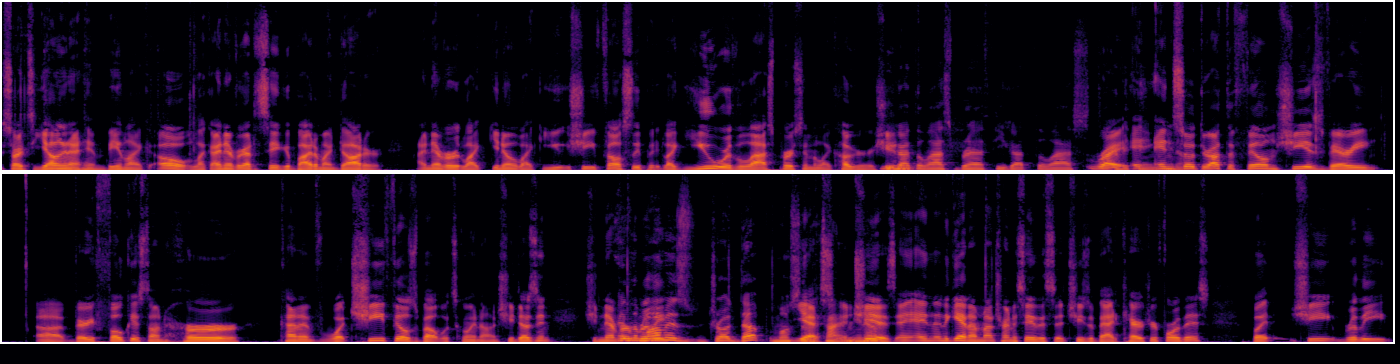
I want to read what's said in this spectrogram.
starts yelling at him, being like, "Oh, like I never got to say goodbye to my daughter. I never like, you know, like you she fell asleep like you were the last person to like hug her. She you got the last breath you got the last right and, and so know. throughout the film she is very uh very focused on her kind of what she feels about what's going on she doesn't she never and the really mom is drugged up most yes of the time and she know? is and, and, and again i'm not trying to say this that she's a bad character for this but she really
